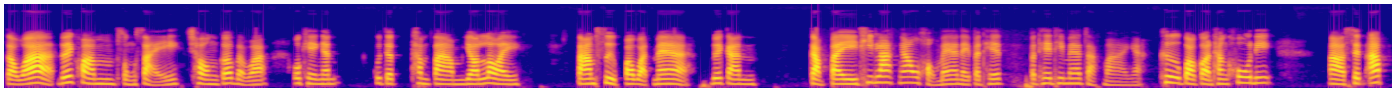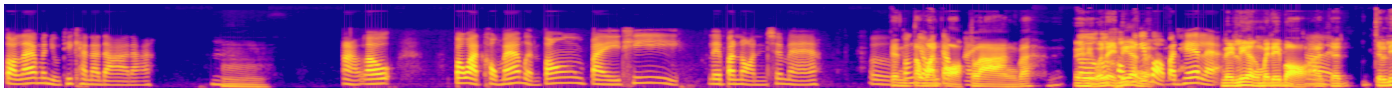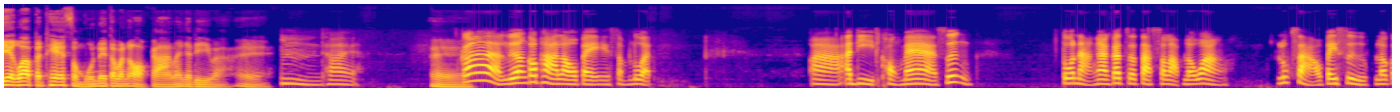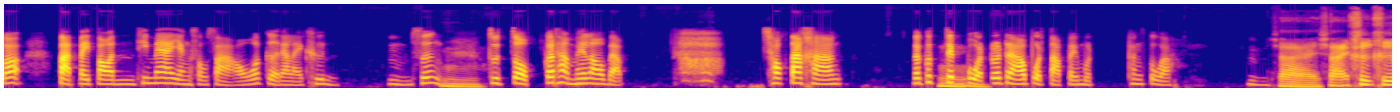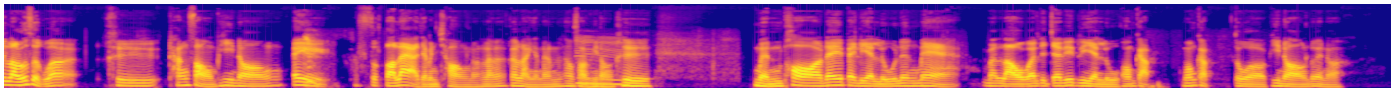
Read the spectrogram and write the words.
แต่ว่าด้วยความสงสัยชองก็แบบว่า โอเคงั้นกูจะทำตามย้อนรอย ตามสืบประวัติแม่ ด้วยการกลับไปที่รากเหง้าของแม่ในประเทศประเทศที่แม่จากมาอย่างเงี้ย คือบอกก่อนทั้งคู่นี่อ่าเซตอัพตอนแรกมันอยู่ที่แคนาดานะ อืมอืมอะแล้ว ประวัติของแม่เหมือนต้องไปที่เลบานอนใช่ไหมเออเป็นต้องตะย้อวันนกลับออกไปกลางปะหเอมายอถึงเอว่าอในเขาเรื่องไม่ได้อะบอกประเทศแหละในเรื่องไม่ได้บอกใช่อาจจะจะเรียกว่าประเทศสมมุติในตะวันออกกลางน่าจะดีกว่าเออ อืมใช่เออก็เรื่องก็พาเราไปสำรวจ อ่า อดีตของแม่ ซึ่งตัวหนังอะก็จะตัดสลับระหว่าง ลูกสาวไปสืบ แล้วก็ตัดไปตอนที่แม่ยังสาวๆว่าเกิดอะไรขึ้น อืม ซึ่งอืมจุดจบก็ทำให้เราแบบ ช็อกตาค้าง แล้วก็เจ็บอืมปวดรวดร้าวปวดตับไปหมดทั้งตัวอืมใช่ใช่คือคือเรารู้สึกว่าคือทั้งสองพี่น้อง เอ้ยตอนแรกอาจจะเป็นชองเนาะแล้วก็หลังจากนั้นทั้งสองพี่น้องอืมคือ เหมือนพอได้ไปเรียนรู้เรื่องแม่มันเราก็จะได้เรียนรู้พร้อมกับพร้อมกับตัวพี่น้องด้วยเนาะ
